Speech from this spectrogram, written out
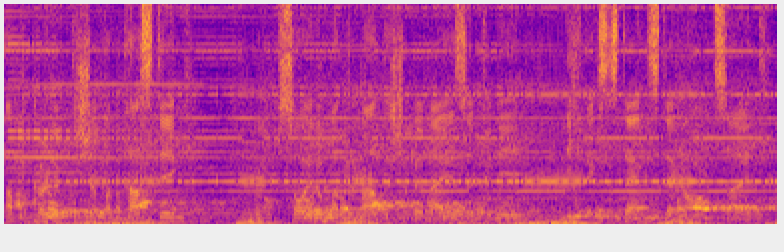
apokalyptischer Fantastik und pseudomathematischer Beweise für die Nichtexistenz der Raumzeit.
